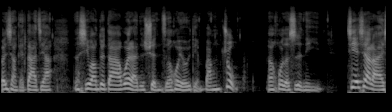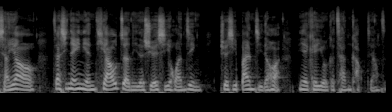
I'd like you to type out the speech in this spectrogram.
分享给大家，那希望对大家未来的选择会有一点帮助。那或者是你接下来想要在新的一年调整你的学习环境、学习班级的话，你也可以有个参考，这样子。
